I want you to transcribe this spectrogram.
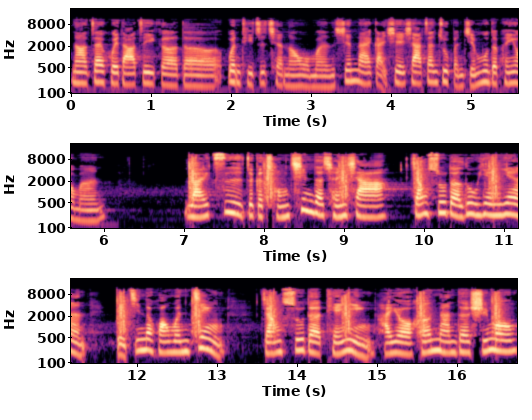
那在回答这个的问题之前呢，我们先来感谢一下赞助本节目的朋友们，来自这个重庆的陈霞、江苏的陆燕燕、北京的黄文静。江苏的田颖，还有河南的徐萌，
